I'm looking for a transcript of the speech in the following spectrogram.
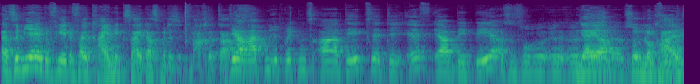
Also mir hätte auf jeden Fall keine gesagt, dass man das nicht machen darf. Wir hatten übrigens ARD, ZDF, RBB, also so. Äh, Ja, ja, äh, so ein Lokalsender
